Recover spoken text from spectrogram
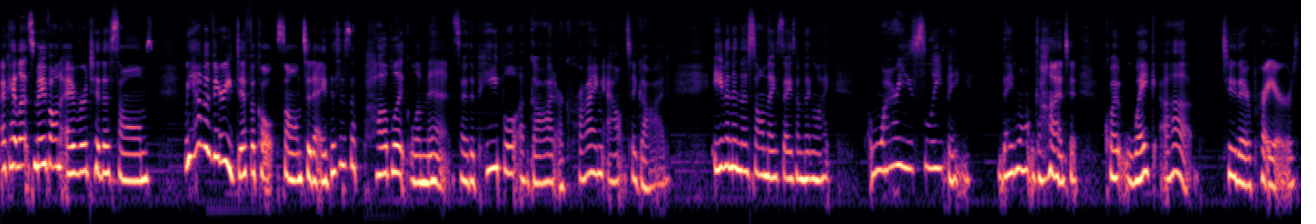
Okay, let's move on over to the Psalms. We have a very difficult psalm today. This is a public lament. So the people of God are crying out to God. Even in the psalm, they say something like, Why are you sleeping? They want God to, quote, wake up to their prayers.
